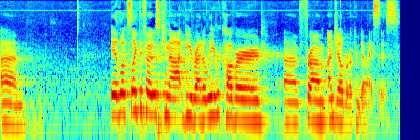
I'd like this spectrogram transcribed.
um, it looks like the photos cannot be readily recovered uh, from unjailbroken devices.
